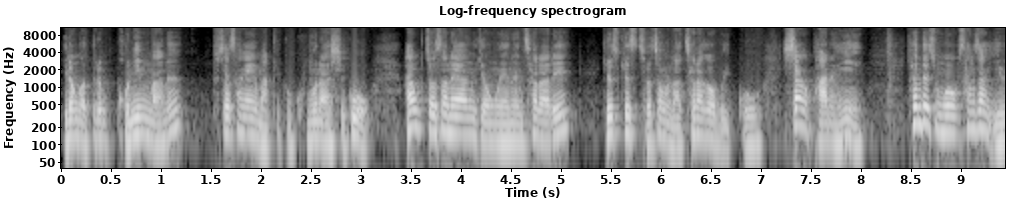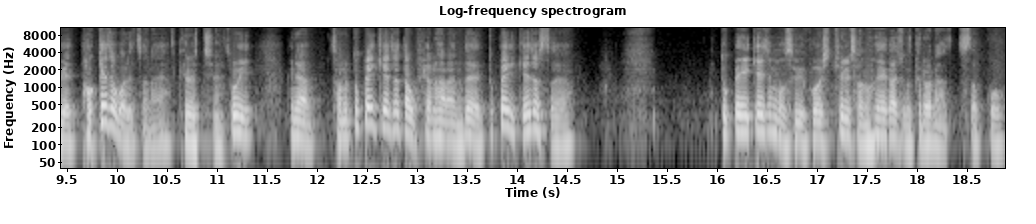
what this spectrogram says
이런 것들은 본인만의 투자 성향에 맞게끔 구분하시고 한국조선해양 경우에는 차라리 계속해서 저점을 낮춰나가고 있고 시장 반응이 현대중공업 상장 이후에 더 깨져 버렸잖아요. 그렇죠. 소위 그냥 저는 뚝배기 깨졌다고 표현하는데 뚝배기 깨졌어요. 뚝배기 깨진 모습이 9월 17일 전후해가지고 드러났었고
